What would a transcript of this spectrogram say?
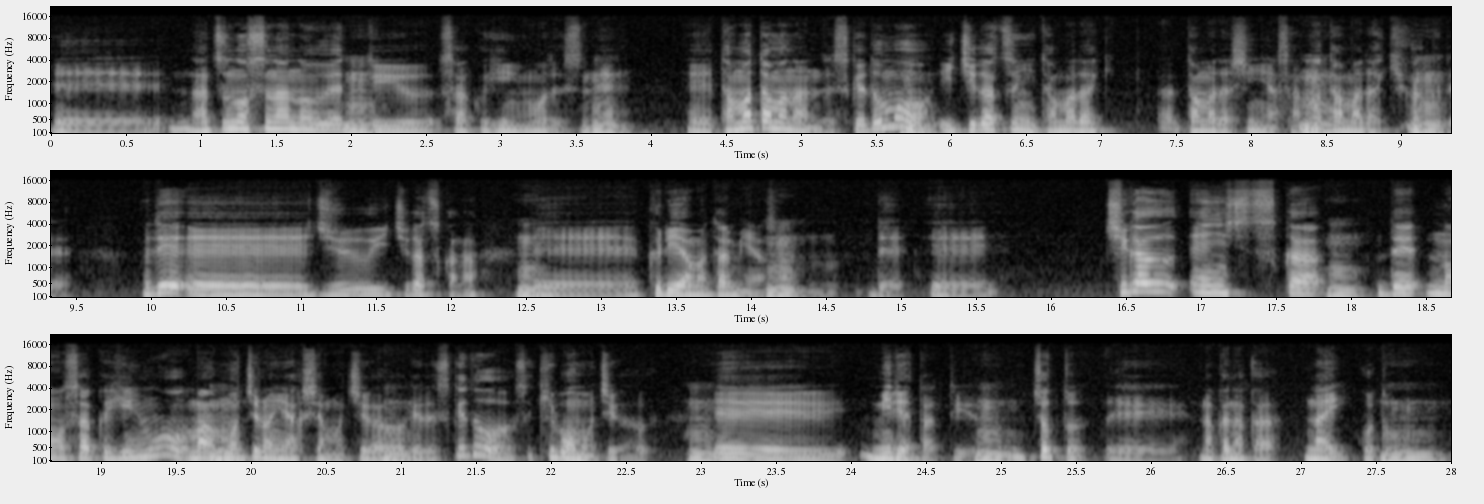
えー夏の砂の上っていう作品をですね、うん。えーたまたまなんですけども、うん1月に玉田玉田信也さんの玉田企画で、で、えー11月かな、うん。えー栗山民也さんで、えー違う演出家うん。での作品を、まあ、うん。もちろん役者も違うわけですけど、規模も違う、うん。えー見れたっていう、うん。ちょっと、えーなかなかないことをうん。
